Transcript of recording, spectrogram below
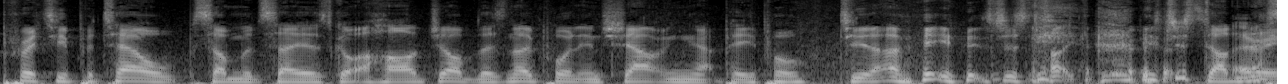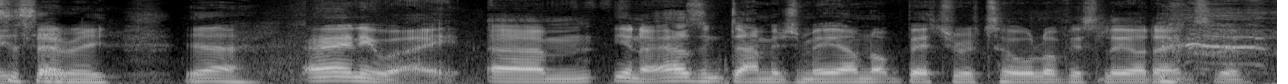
Priti Patel, some would say, has got a hard job. There's no point in shouting at people. Do you know what I mean? It's just like it's just unnecessary. Yeah. Anyway, um, you know, it hasn't damaged me. I'm not bitter at all. Obviously, I don't sort of,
